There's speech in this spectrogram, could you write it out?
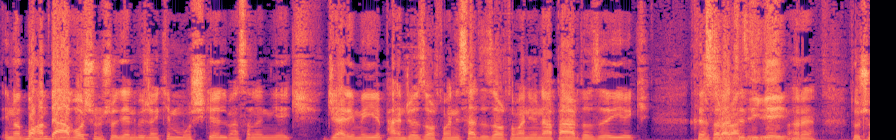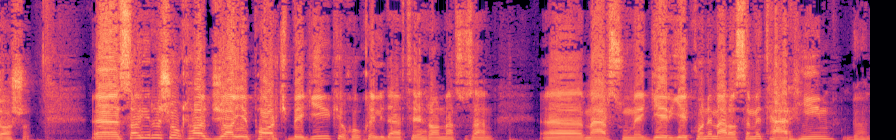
اینا با هم دعواشون شد یعنی به که مشکل مثلا یک جریمه 50000 تومانی 100000 تومانی رو نپردازه یک خسارت دیگه ای آره دچار شد. سایر شغل ها جای پارک بگیر که خب خیلی در تهران مخصوصا مرسوم گریه کنه مراسم ترهیم بله.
